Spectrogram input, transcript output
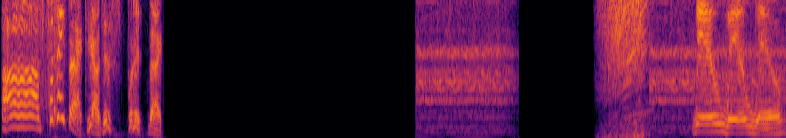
Ah! Uh, put it back. Yeah, just put it back. Well, well, well.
